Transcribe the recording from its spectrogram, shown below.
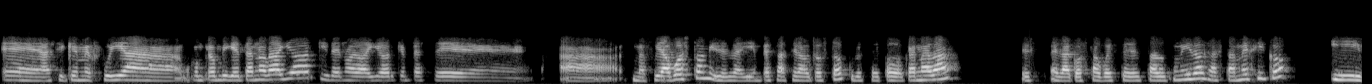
Eh, así que me fui a comprar un billete a Nueva York y de Nueva York empecé a, me fui a Boston y desde ahí empecé a hacer autostop, crucé todo Canadá, en la costa oeste de Estados Unidos hasta México y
